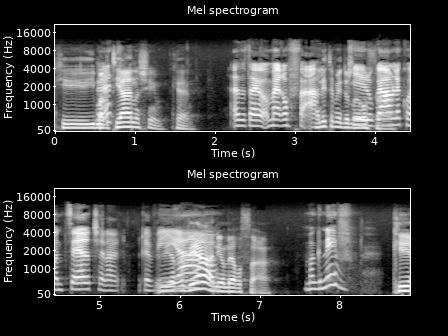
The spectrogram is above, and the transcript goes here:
כי היא מרתיעה אנשים, כן. אז אתה אומר הופעה. אני תמיד אומר כאילו הופעה. כאילו גם לקונצרט של הרביעייה. הרביעייה, אני אומר הופעה. מגניב. כי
